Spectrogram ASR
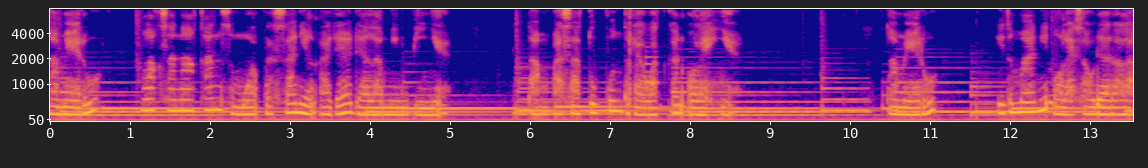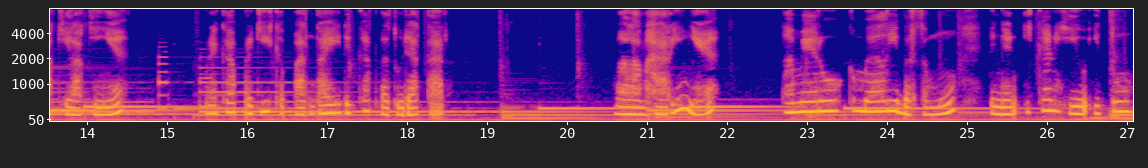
Tameru melaksanakan semua pesan yang ada dalam mimpinya, tanpa satu pun terlewatkan olehnya. Tameru ditemani oleh saudara laki-lakinya. Mereka pergi ke pantai dekat batu datar. Malam harinya, Tameru kembali bertemu dengan ikan hiu itu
